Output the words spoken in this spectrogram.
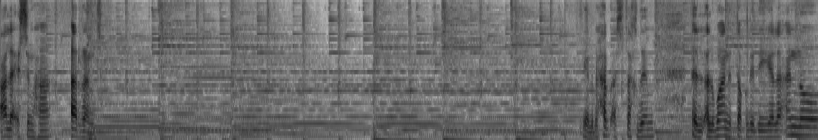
على اسمها الرند. يعني بحب أستخدم الألوان التقليدية لأنه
